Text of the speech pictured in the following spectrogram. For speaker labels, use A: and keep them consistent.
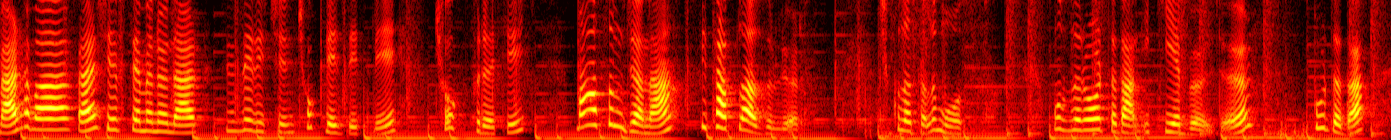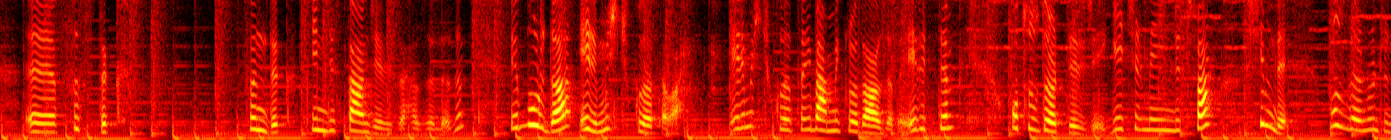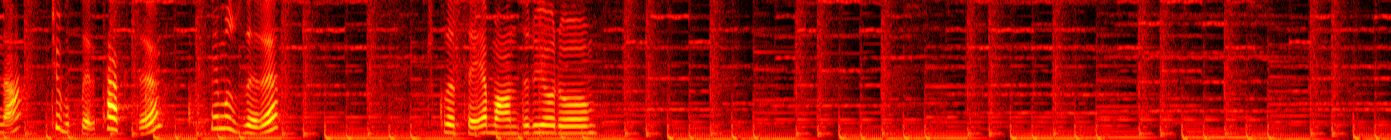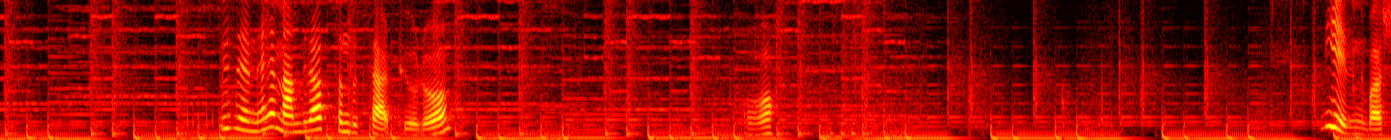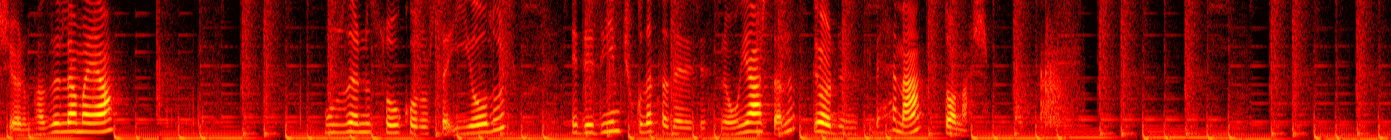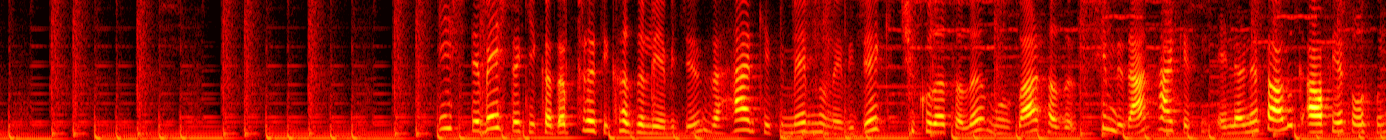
A: Merhaba, ben Şef Semen Öner. Sizler için çok lezzetli, çok pratik, masum cana bir tatlı hazırlıyorum. Çikolatalı muz. Muzları ortadan ikiye böldüm. Burada da e, fıstık, fındık, hindistan cevizi hazırladım. Ve burada erimiş çikolata var. Erimiş çikolatayı ben mikrodalgada erittim. 34 dereceyi geçirmeyin lütfen. Şimdi muzların ucuna çubukları taktım ve muzları çikolataya bandırıyorum. Üzerine hemen biraz fındık serpiyorum. Oh. Diğerini başlıyorum hazırlamaya. Muzlarınız soğuk olursa iyi olur. Ve dediğim çikolata derecesine uyarsanız gördüğünüz gibi hemen donar. İşte 5 dakikada pratik hazırlayabileceğiniz ve herkesi memnun edecek çikolatalı muzlar hazır. Şimdiden herkesin ellerine sağlık, afiyet olsun.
